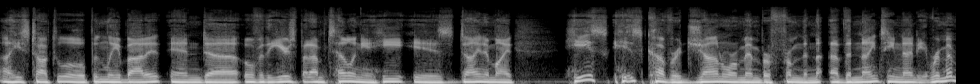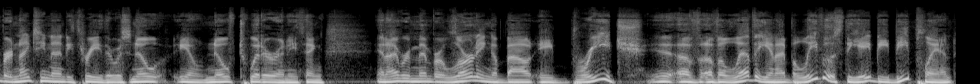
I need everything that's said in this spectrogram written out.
Uh, he's talked a little openly about it, and uh, over the years. But I'm telling you, he is dynamite. He's his coverage. John will remember from the of the 1990. Remember 1993. There was no you know no Twitter or anything. And I remember learning about a breach uh, of, of a levy, and I believe it was the ABB plant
